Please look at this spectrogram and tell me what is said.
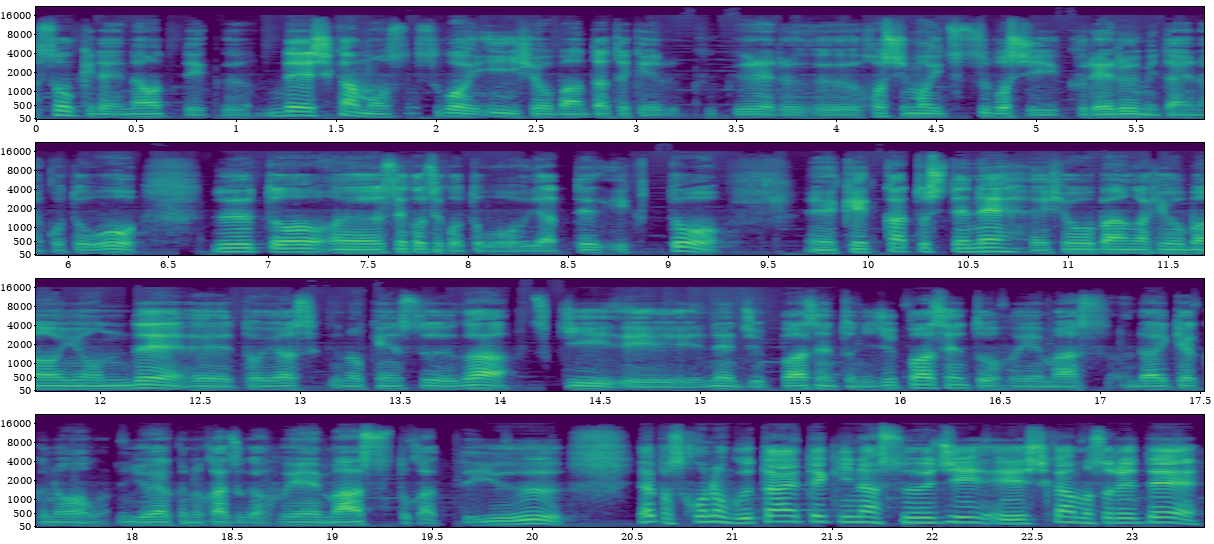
早期で治っていく。でしかもすごいいい評判立ててくれる星も5つ星くれるみたいなことをずっと、えー、せこせことやっていくと、えー、結果としてね評判が評判を呼んで、えー、問い合わせの件数が月、えーね、10%20% 増えます。来客の予約の数が増えますとかかっていうやっぱそこの具体的な数字、しかもそれで、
